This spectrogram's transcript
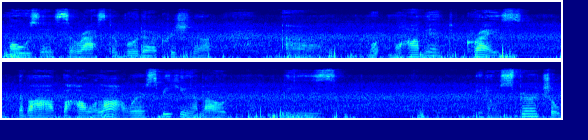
Moses, Sarasta, Buddha, Krishna, uh, Muhammad, Christ, the Baha, Baha'u'llah, we're speaking about these, you know, spiritual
